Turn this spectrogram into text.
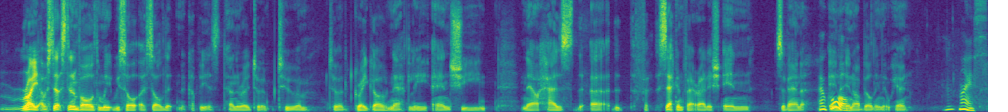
Right, I was still, still involved, and we, we sold I sold it a couple of years down the road to a, to um to a great girl Natalie, and she now has the, uh, the, the, the second fat radish in Savannah. Oh, cool. In, in our building that we own. Nice.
